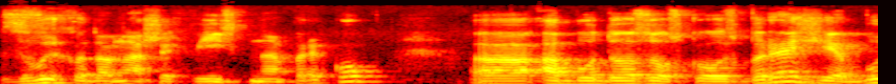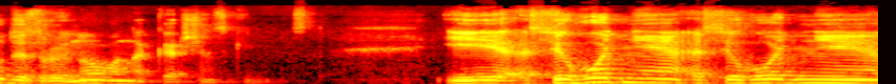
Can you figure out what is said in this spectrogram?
з виходом наших військ на перекоп або до Азовського узбережжя буде зруйновано Керченський міст. І сьогодні, сьогодні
